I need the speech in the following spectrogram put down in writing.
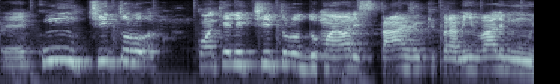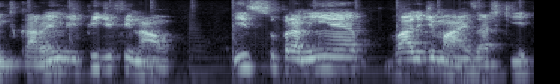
É, com um título, com aquele título do maior estágio que para mim vale muito, cara, o MVP de final. Isso para mim é vale demais. Acho que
